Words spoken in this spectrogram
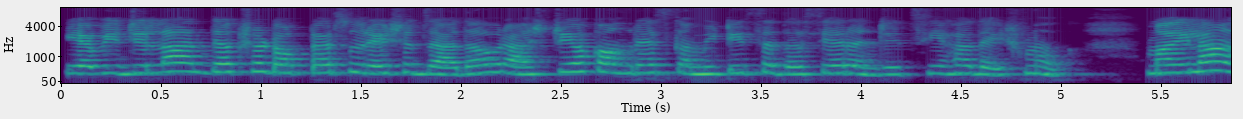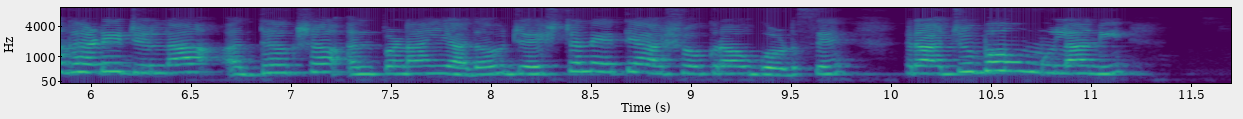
यावेळी जिल्हा अध्यक्ष डॉक्टर सुरेश जाधव राष्ट्रीय काँग्रेस कमिटी सदस्य रणजितसिंह देशमुख महिला आघाडी जिल्हा अध्यक्ष अल्पना यादव ज्येष्ठ नेते अशोकराव गोडसे राजूभाऊ मुलानी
